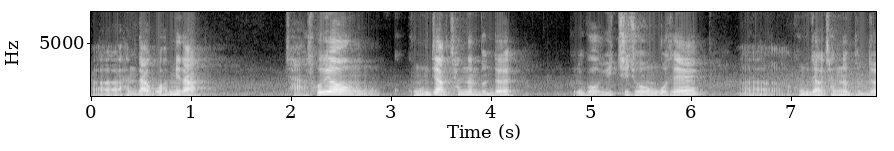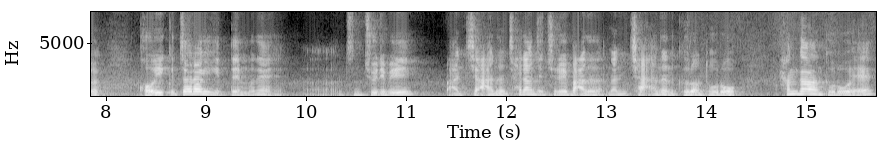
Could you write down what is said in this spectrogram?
어, 한다고 합니다. 자, 소형 공장 찾는 분들 그리고 위치 좋은 곳에 어, 공장 찾는 분들 거의 끝자락이기 때문에 어, 진출입이 많지 않은 차량 진출입이 많은 많지 않은 그런 도로 한가한 도로에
